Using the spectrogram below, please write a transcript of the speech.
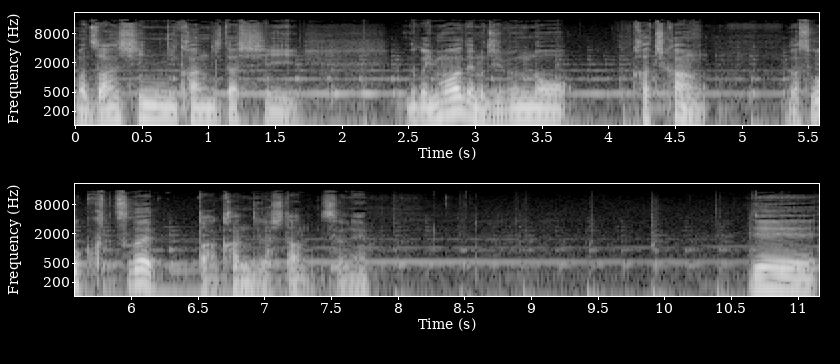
まあ、斬新に感じたしなんか今までの自分の価値観がすごく覆った感じがしたんですよね。で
